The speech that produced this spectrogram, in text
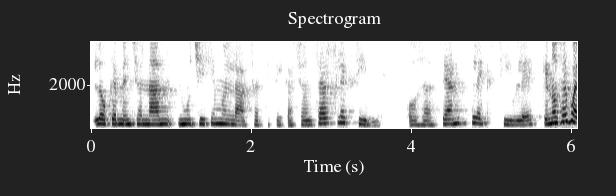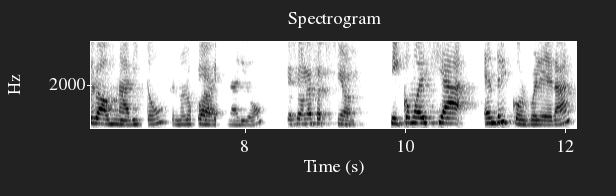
lo que mencionan muchísimo en la certificación, ser flexibles, o sea, sean flexibles, que no se vuelva un hábito, que no lo diario. Que sea una excepción. Sí, como decía Enrique Corberera,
